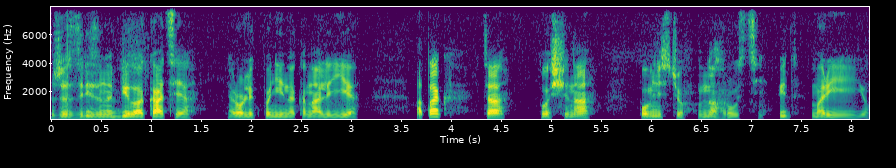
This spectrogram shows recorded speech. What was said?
вже зрізана біла акація. Ролик по ній на каналі є. А так, ця площина повністю в нагрузці під Марією.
